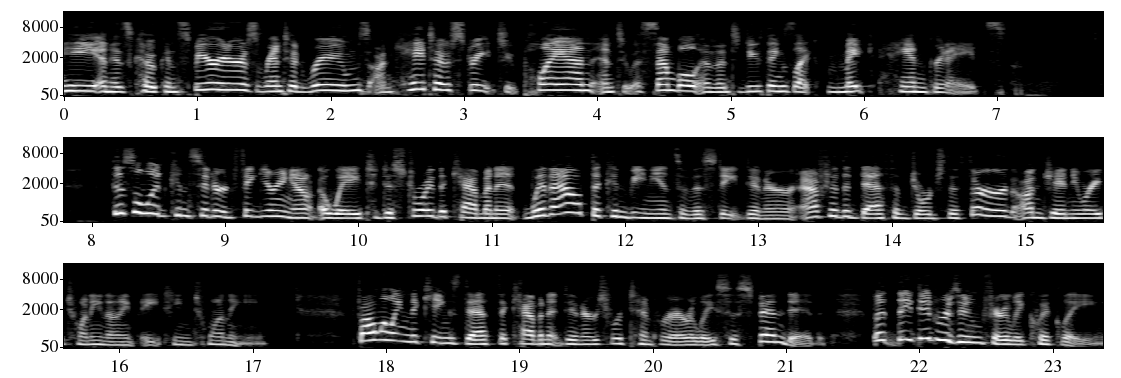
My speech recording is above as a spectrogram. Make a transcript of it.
He and his co-conspirators rented rooms on Cato Street to plan and to assemble and then to do things like make hand grenades. Thistlewood considered figuring out a way to destroy the cabinet without the convenience of a state dinner after the death of George III on January 29, 1820. Following the king's death, the cabinet dinners were temporarily suspended, but they did resume fairly quickly.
